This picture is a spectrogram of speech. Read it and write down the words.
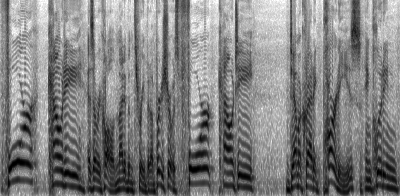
four county, as I recall, it might have been three, but I'm pretty sure it was four county Democratic parties, including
